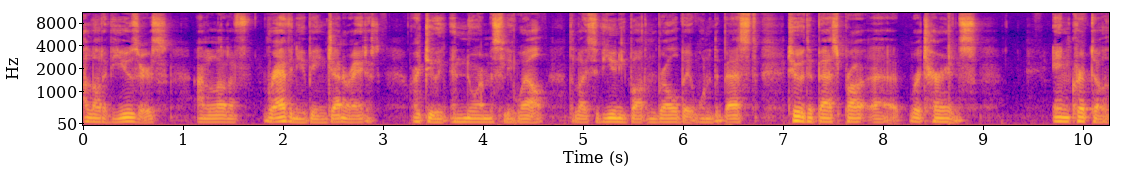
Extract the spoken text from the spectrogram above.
a lot of users and a lot of revenue being generated are doing enormously well. The likes of Unibot and Rollbit, one of the best, two of the best pro, uh, returns in crypto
